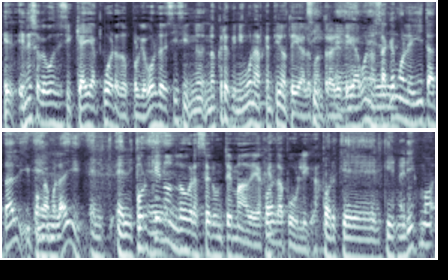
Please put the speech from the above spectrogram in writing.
eh, en eso que vos decís que hay acuerdo, porque vos lo decís y no, creo que ningún argentino te diga lo contrario, te diga, bueno, saquémosle guita tal y pongámosla ahí. ¿Por qué no logra ser un tema de agenda pública? Porque el kirchnerismo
